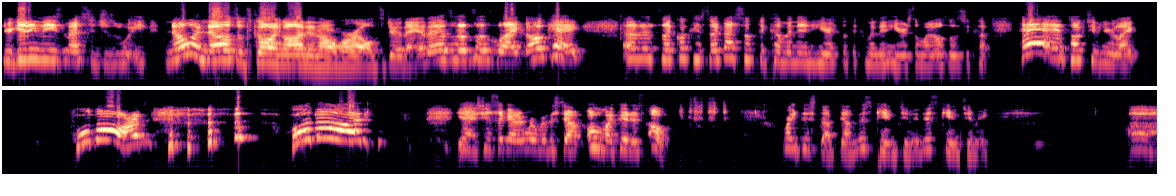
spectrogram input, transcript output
you're getting these messages. We, No one knows what's going on in our worlds, do they? And it's, like, okay. And it's like, okay, so I got something coming in here, something coming in here. Someone else wants to come. Hey, talk to you, and you're like, hold on. hold on. Yes, yes, I got to remember this down. Oh, my goodness. Oh, write this stuff down. This came to me. This came to me. Oh,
